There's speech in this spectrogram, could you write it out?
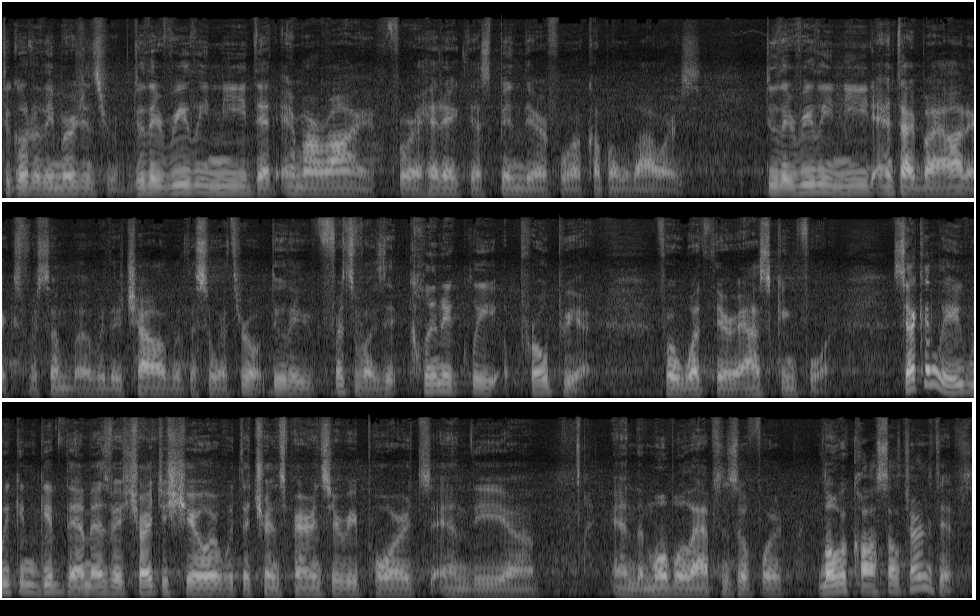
to go to the emergency room? Do they really need that MRI for a headache that's been there for a couple of hours? Do they really need antibiotics for some uh, with their child with a sore throat? Do they, first of all, is it clinically appropriate for what they're asking for? Secondly, we can give them, as we tried to show with the transparency reports and the, uh, and the mobile apps and so forth, lower cost alternatives.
